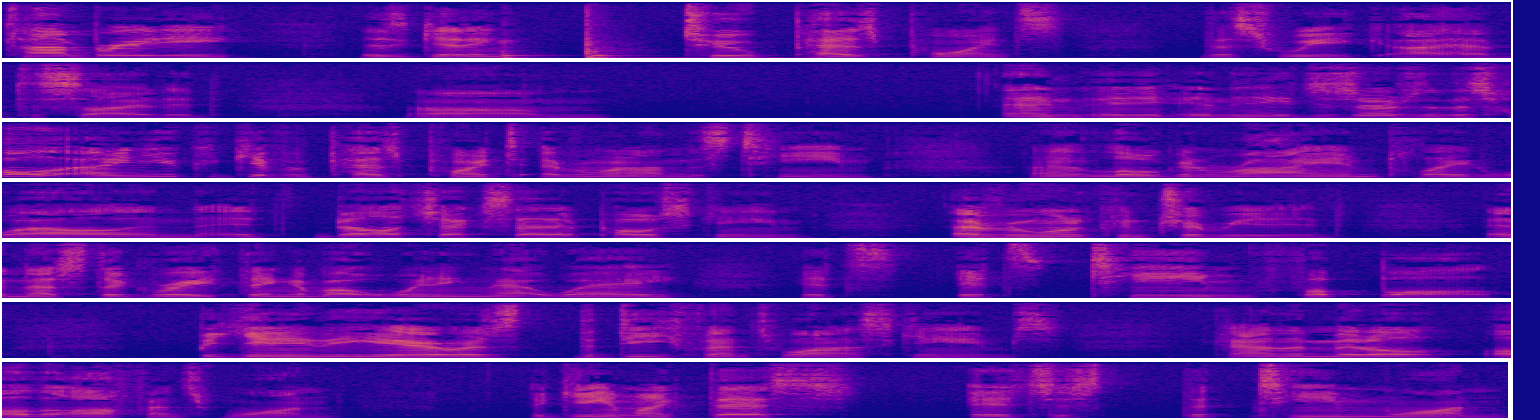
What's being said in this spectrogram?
Tom Brady is getting two Pez points this week. I have decided. Um, and, and and he deserves it. This whole I mean, you could give a Pez point to everyone on this team. Uh, Logan Ryan played well, and it, Belichick said it post game. Everyone contributed, and that's the great thing about winning that way. It's it's team football. Beginning of the year was the defense won us games. Kind of the middle, oh the offense won. A game like this, it's just the team won.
